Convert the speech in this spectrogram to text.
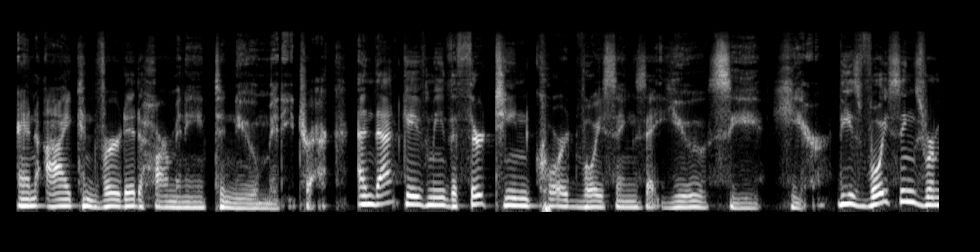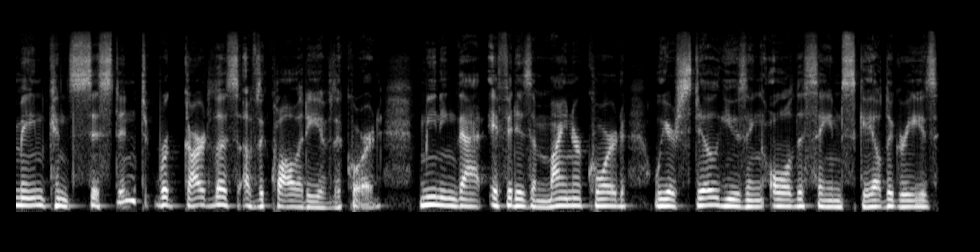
and I converted harmony to new MIDI track. And that gave me the 13 chord voicings that you see here. These voicings remain consistent regardless of the quality of the chord, meaning that if it is a minor chord, we are still using all the same scale degrees.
